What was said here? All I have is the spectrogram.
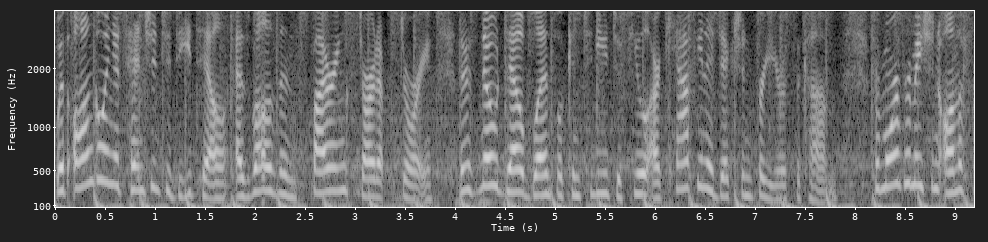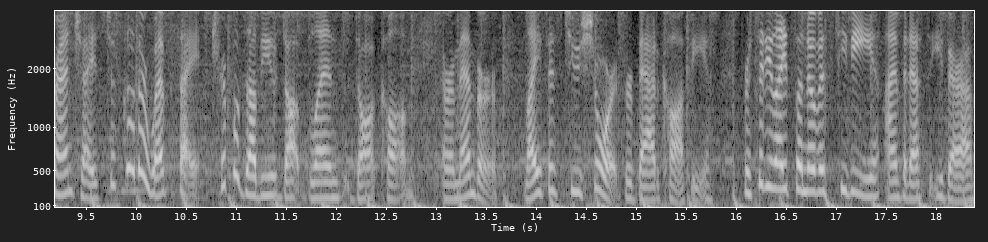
With ongoing attention to detail, as well as an inspiring startup story, there's no doubt Blenz will continue to fuel our caffeine addiction for years to come. For more information on the franchise, just go to their website, www.blenz.com. And remember, life is too short for bad coffee. For City Lights on Novus TV, I'm Vanessa Ybarra.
